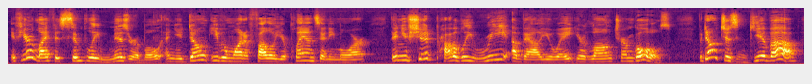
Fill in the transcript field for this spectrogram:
If your life is simply miserable and you don't even want to follow your plans anymore, then you should probably reevaluate your long term goals. But don't just give up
